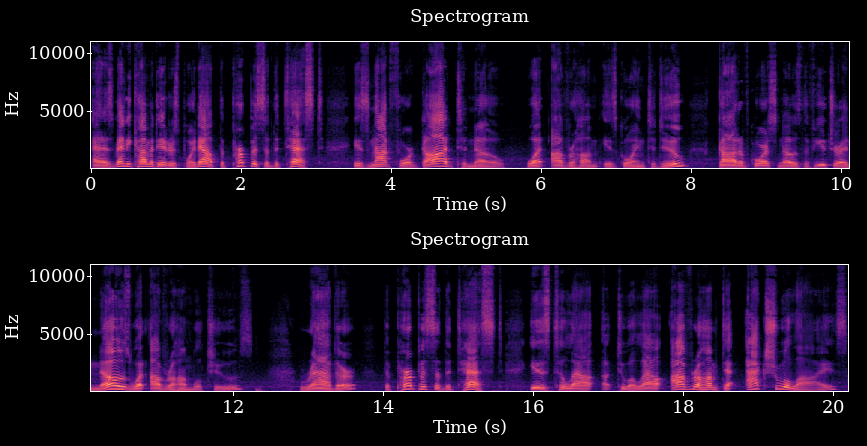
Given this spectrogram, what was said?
as many commentators point out, the purpose of the test is not for God to know what Avraham is going to do. God, of course, knows the future and knows what Avraham will choose. Rather, the purpose of the test is to allow, uh, to allow Avraham to actualize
